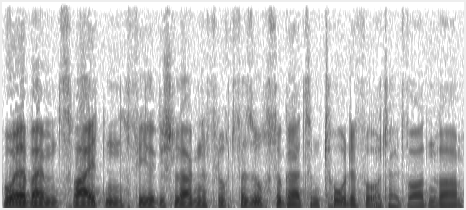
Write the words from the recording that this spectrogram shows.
wo er beim zweiten fehlgeschlagenen Fluchtversuch sogar zum Tode verurteilt worden war.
